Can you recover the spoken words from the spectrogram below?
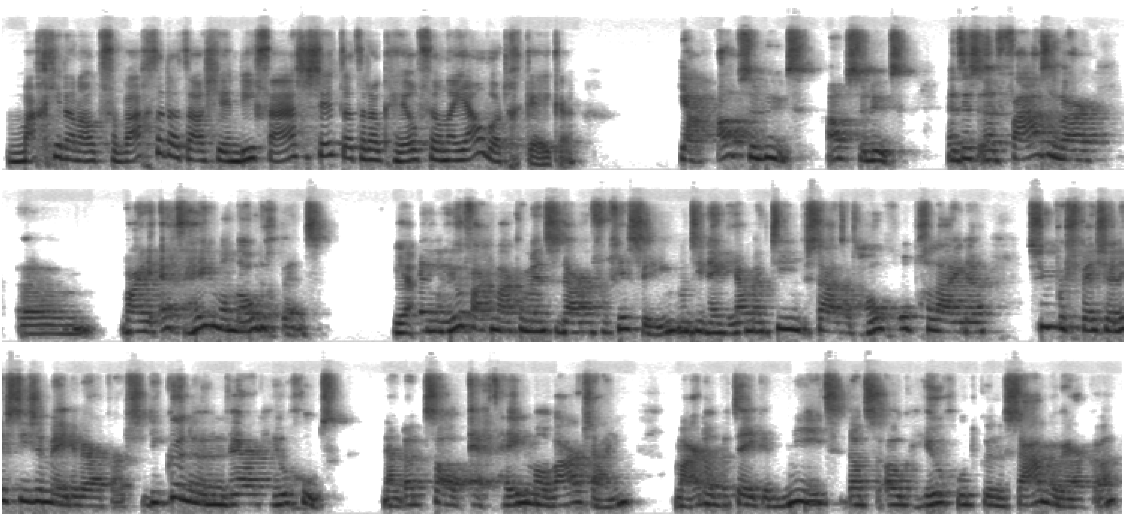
mag je dan ook verwachten dat als je in die fase zit, dat er ook heel veel naar jou wordt gekeken? Ja, absoluut. Absoluut. Het is een fase waar, um, waar je echt helemaal nodig bent. Ja. En heel vaak maken mensen daar een vergissing. Want die denken, ja, mijn team bestaat uit hoogopgeleide, super specialistische medewerkers. Die kunnen hun werk heel goed. Nou, dat zal echt helemaal waar zijn. Maar dat betekent niet dat ze ook heel goed kunnen samenwerken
